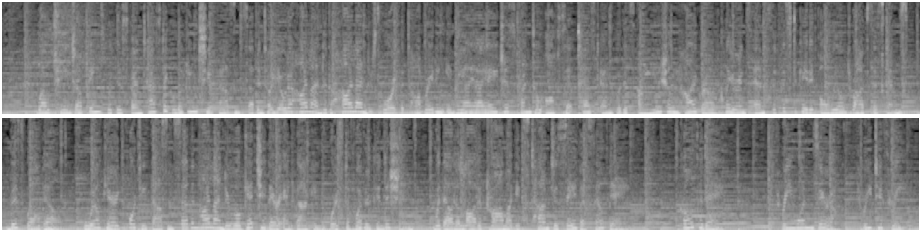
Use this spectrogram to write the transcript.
Well change up things with this fantastic looking 2007 Toyota Highlander. The Highlander scored the top rating in the IIHS frontal offset test and with its unusually high ground clearance and sophisticated all-wheel drive systems, this well-built, well-cared for 2007 Highlander will get you there and back in the worst of weather conditions, without a lot of drama it's time to save at South Bay. Call today. 310-323-7800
